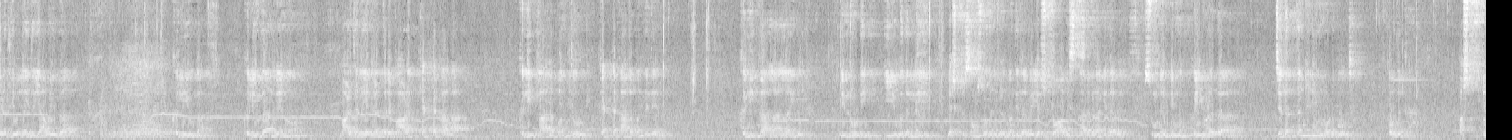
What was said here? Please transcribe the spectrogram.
ಹೇಳ್ತೀವಲ್ಲ, ಇದು ಯಾವ ಯುಗ? ಕಲಿಯುಗ. ಕಲಿಯುಗ ಅಂದ್ರೇನು? ಭಾಳ ಜನ ಏನು ಹೇಳ್ತಾರೆ ಬಹಳ ಕೆಟ್ಟ ಕಾಲ. ಕಲಿಕಾಲ ಬಂತು, ಕೆಟ್ಟ ಕಾಲ ಬಂದಿದೆ ಅಂತ ಕಲಿಕಾಲ ಅಲ್ಲ ಇದು. ನೀವು ನೋಡಿ, ಈ ಯುಗದಲ್ಲಿ ಎಷ್ಟು ಸಂಶೋಧನೆಗಳು ಬಂದಿದ್ದಾವೆ, ಎಷ್ಟು ಆವಿಷ್ಕಾರಗಳಾಗಿದ್ದಾವೆ. ಸುಮ್ಮನೆ ನಿಮ್ಮ ಕೈಯೊಳಗ ಜಗತ್ತನ್ನೇ ನೀವು ನೋಡಬಹುದು ಹೌದಕ್ಕ ಅಷ್ಟು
